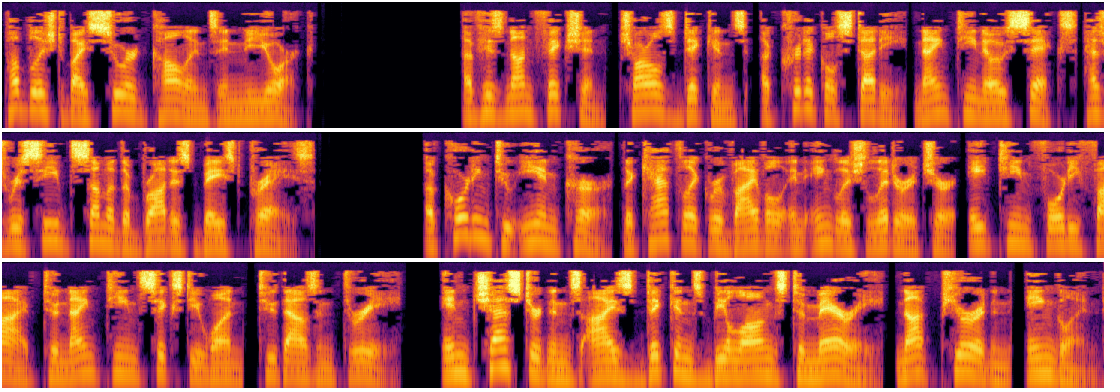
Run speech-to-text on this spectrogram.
published by Seward Collins in New York. Of his nonfiction, Charles Dickens, A Critical Study 1906 has received some of the broadest-based praise. According to Ian Kerr The Catholic Revival in English Literature, 1845–1961, 2003, "...in Chesterton's eyes Dickens belongs to Merry, not Puritan, England."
